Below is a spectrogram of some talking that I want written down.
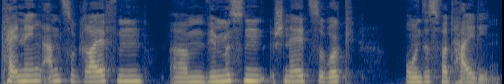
Kaineng anzugreifen, ähm, wir müssen schnell zurück und es verteidigen.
